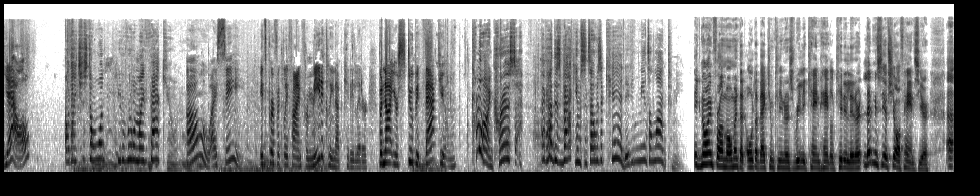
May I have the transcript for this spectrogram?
yell. I just don't want you to ruin my vacuum. Oh, I see. It's perfectly fine for me to clean up kitty litter, but not your stupid vacuum. Come on, Chris. I- I've had this vacuum since I was a kid. It means a lot to me. Ignoring for a moment that older vacuum cleaners really can't handle kitty litter, let me see a show of hands here. Uh,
